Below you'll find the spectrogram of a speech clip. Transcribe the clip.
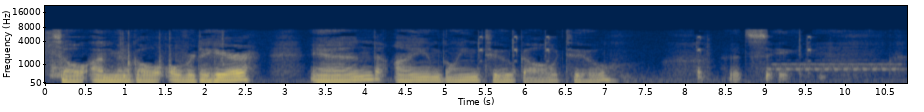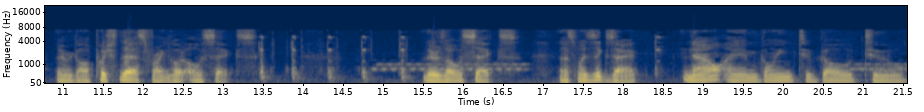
So I'm going to go over to here and I am going to go to, let's see, there we go, I'll push this for I can go to 06. There's 06. That's my zigzag. Now I am going to go to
